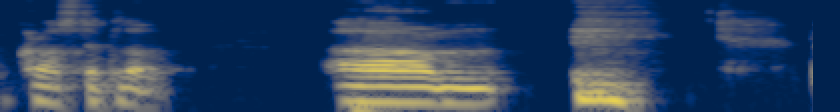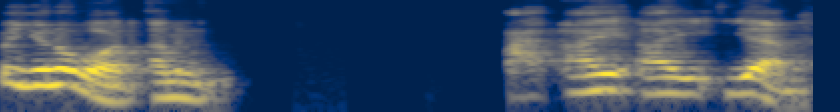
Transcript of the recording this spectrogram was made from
across the globe. Um, but you know what? I mean, I, I, I, yeah,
